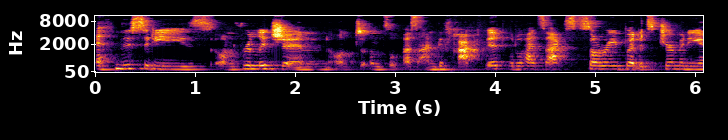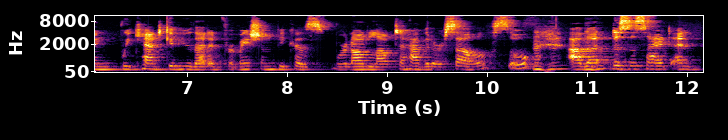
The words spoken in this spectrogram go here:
Ethnicities und Religion und, und sowas angefragt wird, wo du halt sagst, sorry, but it's Germany and we can't give you that information because we're not allowed to have it ourselves. So. Mhm. Aber mhm. das ist halt ein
